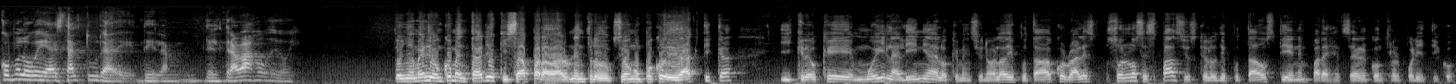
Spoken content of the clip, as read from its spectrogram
¿Cómo lo ve a esta altura del trabajo de hoy? Doña Amelia, un comentario quizá para dar una introducción un poco didáctica y creo que muy en la línea de lo que mencionó la diputada Corrales, son los espacios que los diputados tienen para ejercer el control político.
